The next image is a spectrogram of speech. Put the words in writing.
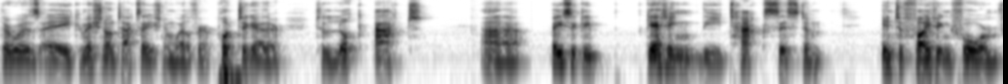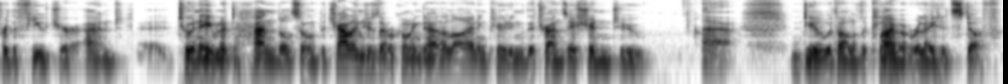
there was a commission on taxation and welfare put together to look at uh, basically getting the tax system into fighting form for the future and uh, to enable it to handle some of the challenges that were coming down the line, including the transition to uh, deal with all of the climate related stuff.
